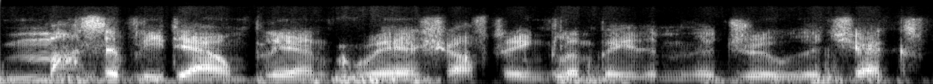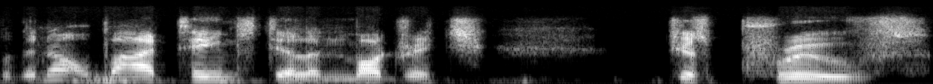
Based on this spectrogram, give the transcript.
massively downplaying Croatia after England beat them in the drew with the Czechs, but they're not a bad team still. And Modric just proves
